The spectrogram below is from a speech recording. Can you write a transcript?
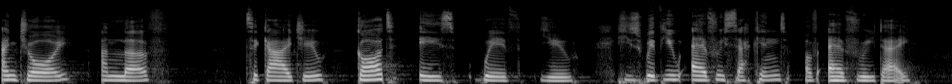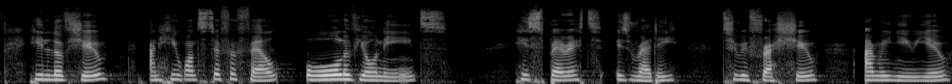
and joy and love, to guide you. God is with you. He's with you every second of every day. He loves you and He wants to fulfill all of your needs. His Spirit is ready to refresh you and renew you.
